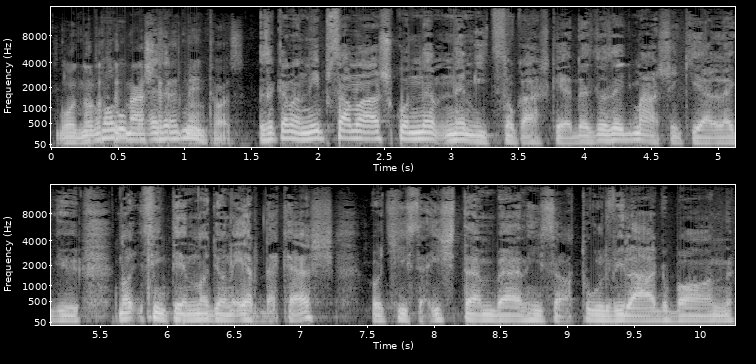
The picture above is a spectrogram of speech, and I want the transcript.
Gondolod, Maguk, hogy más ezek, eredményt hoz? Ezeken a népszámlálásokon nem, nem így szokás kérdezni, ez egy másik jellegű, nagy, szintén nagyon érdekes, hogy hisze Istenben, hisze a túlvilágban,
